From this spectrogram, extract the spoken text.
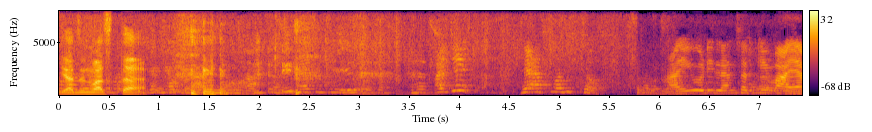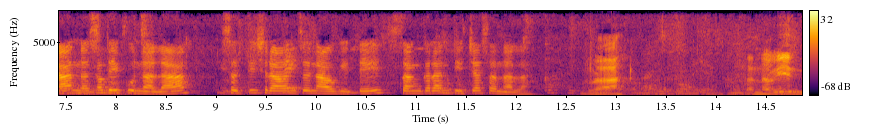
ही अजून वाचता. आई वडिलांसारखी माया नसते कुणाला. सतीश रावांचं नाव घेते संक्रांतीच्या सणाला. नवीन.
